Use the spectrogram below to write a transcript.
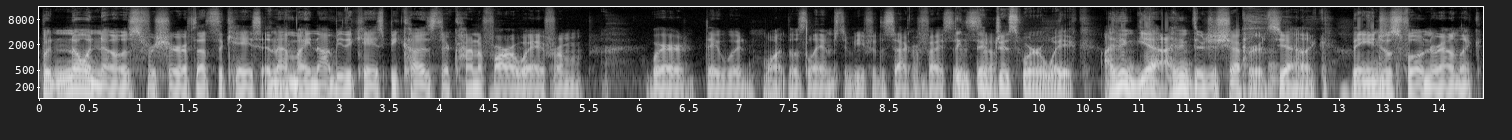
but no one knows for sure if that's the case, and that Mm-hmm. might not be the case because they're kind of far away from where they would want those lambs to be for the sacrifices. I think they so- just were awake. I think, yeah, I think they're just shepherds. Yeah, like the angels floating around, like,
